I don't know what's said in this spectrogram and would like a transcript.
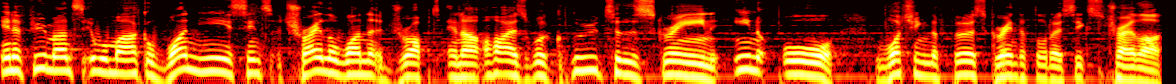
In a few months, it will mark one year since trailer one dropped, and our eyes were glued to the screen in awe watching the first Grand Theft Auto 6 trailer.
